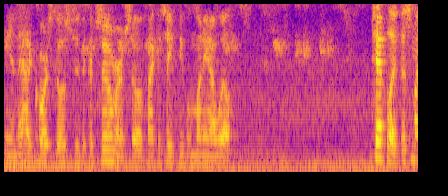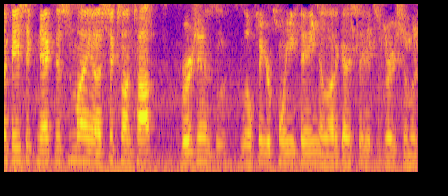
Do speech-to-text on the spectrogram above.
And that, of course, goes to the consumer. So if I can save people money, I will. Template. This is my basic neck. This is my uh, six on top version. Little finger pointy thing. A lot of guys say it's very similar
